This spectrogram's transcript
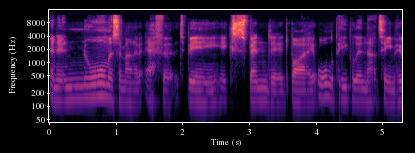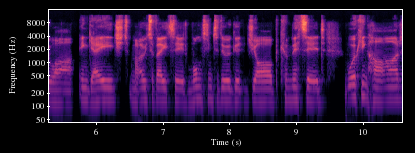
an enormous amount of effort being expended by all the people in that team who are engaged, motivated, wanting to do a good job, committed, working hard.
